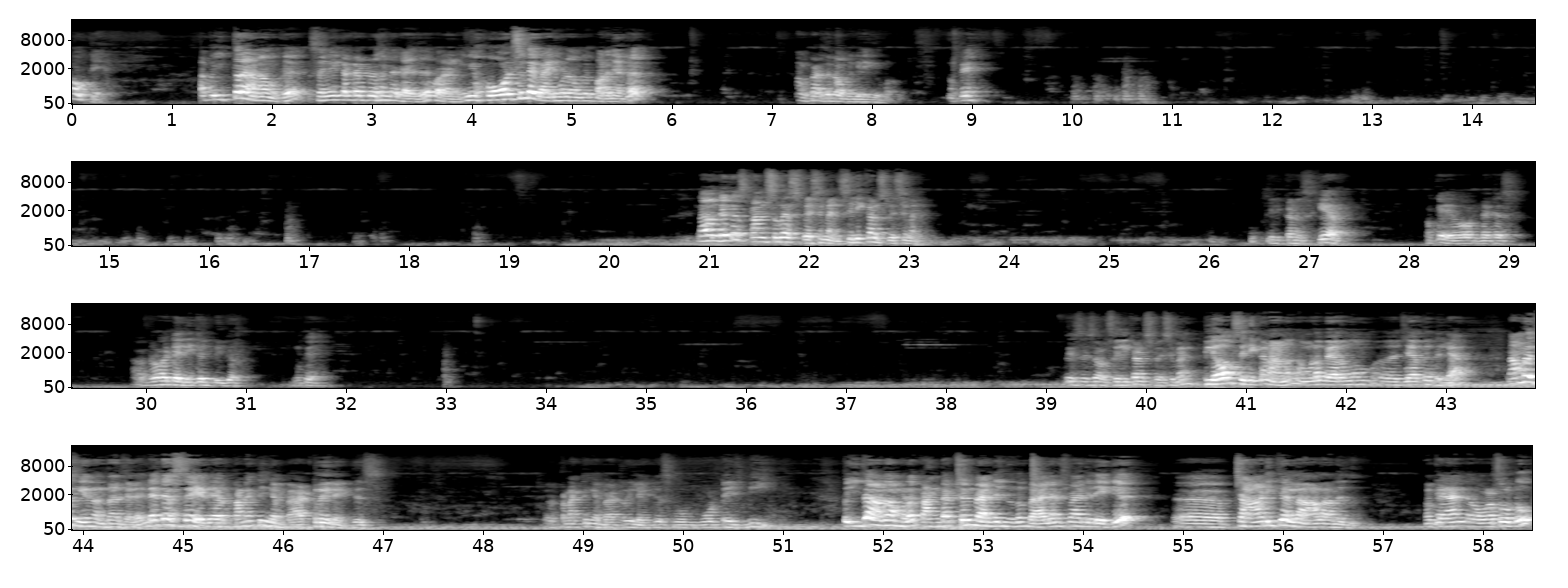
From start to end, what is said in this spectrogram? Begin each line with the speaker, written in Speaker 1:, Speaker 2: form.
Speaker 1: Okay അപ്പൊ ഇത്രയാണ് നമുക്ക് സെമി കണ്ടക്ടേഴ്സിന്റെ കാര്യത്തിൽ പറയാം ഇനി ഹോൾസിന്റെ കാര്യം കൂടെ നമുക്ക് പറഞ്ഞിട്ട് നമുക്ക് അടുത്ത ടോപ്പിക്കിലേക്ക് പോകാം okay Now let us consider a specimen, silicon specimen. Silicon is here. Okay, or let us uh, draw it a little bigger. Okay. This is our silicon specimen. Pure silicon ആണ് നമ്മൾ വേറൊന്നും ചേർത്തിട്ടില്ല നമ്മൾ ചെയ്യുന്നത് എന്താണെന്ന് വെച്ചാൽ they are connecting a battery like this. They are connecting a battery like this with voltage V. അപ്പൊ ഇതാണ് നമ്മൾ കണ്ടക്ഷൻ ബാൻഡിൽ നിന്നും ബാലൻസ് ബാൻഡിലേക്ക് ചാടിക്കാനുള്ള ആളാണ് ഇത് okay and also to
